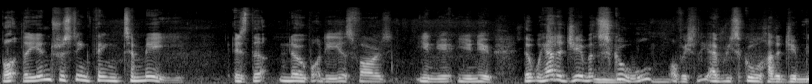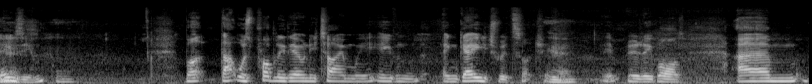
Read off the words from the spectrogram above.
But the interesting thing to me is that nobody, as far as you knew, you knew that we had a gym at Mm. school. Obviously, every school had a gymnasium. But that was probably the only time we even engaged with such a Yeah. thing. It really was. Um,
